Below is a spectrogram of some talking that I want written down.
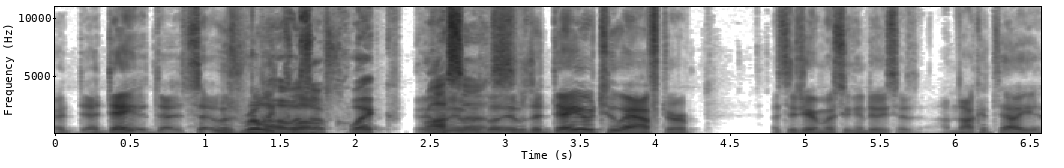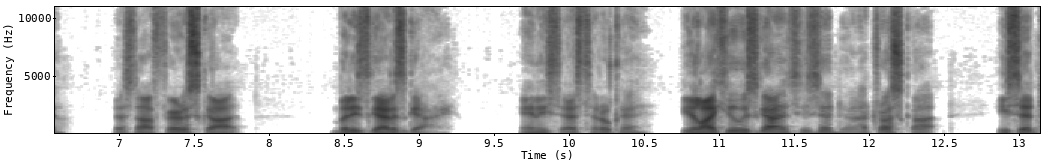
a, a day. It was really oh, close. It was a quick It was- process. It was, it was a day or two after. I said, Jeremy, what's he going to do? He says, I'm not going to tell you. That's not fair to Scott, but he's got his guy. And he said, I said, okay. You like who his guy is? He said, yeah, I trust Scott. He said,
